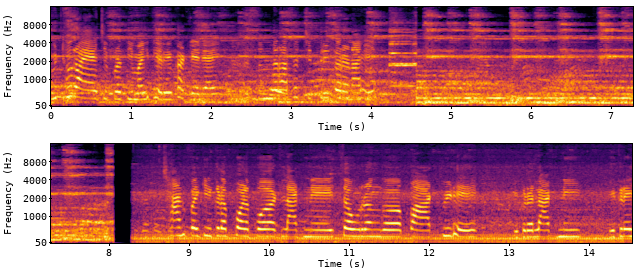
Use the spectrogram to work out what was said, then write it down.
विठुरायाची प्रतिमा इथे रेखाटलेली आहे. सुंदर असं चित्रीकरण आहे. छानपैकी इकडं पळपट लाटणे चौरंग पाट पिढे इकडं लाटणी इकडे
